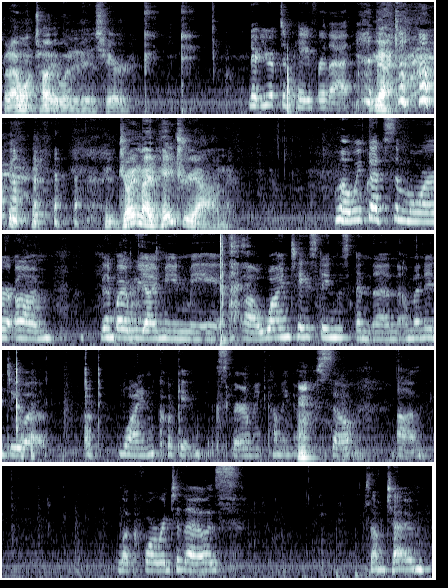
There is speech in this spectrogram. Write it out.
but I won't tell you what it is here. No, you have to pay for that. Yeah. Join my Patreon. Well, we've got some more, um, and by we I mean me, uh, wine tastings, and then I'm gonna do a wine cooking experiment coming up. So, um, look forward to those sometime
